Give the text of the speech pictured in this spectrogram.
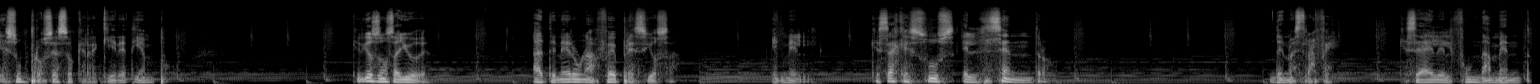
es un proceso que requiere tiempo. Que Dios nos ayude a tener una fe preciosa en Él. Que sea Jesús el centro de nuestra fe. Que sea Él el fundamento.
